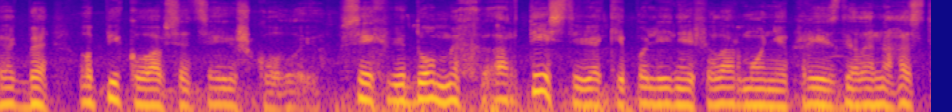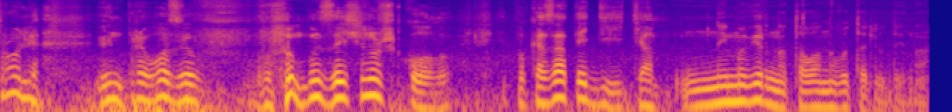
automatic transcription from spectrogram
якби опікувався цією школою. Всіх відомих артистів, які по лінії філармонії приїздили на гастролі, він привозив в музичну школу і показати дітям. Неймовірно талановита людина,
